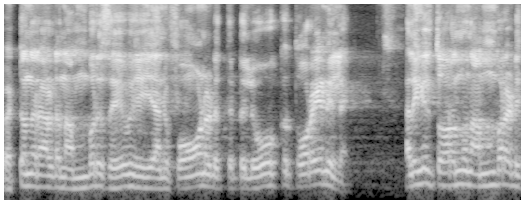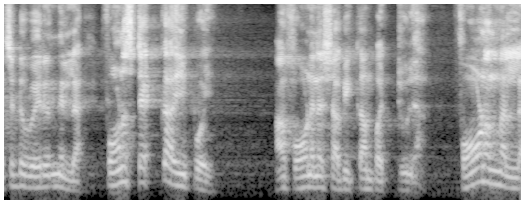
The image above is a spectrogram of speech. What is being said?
പെട്ടെന്ന് ഒരാളുടെ നമ്പർ സേവ് ചെയ്യാൻ ഫോൺ എടുത്തിട്ട് ലോക്ക് തുറയണില്ല. അല്ലെങ്കിൽ തുറന്ന് നമ്പർ അടിച്ചിട്ട് വരുന്നില്ല. ഫോൺ സ്റ്റെക്കായി പോയി. ആ ഫോണിനെ ശപിക്കാൻ പറ്റൂല. ഫോൺ എന്നല്ല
